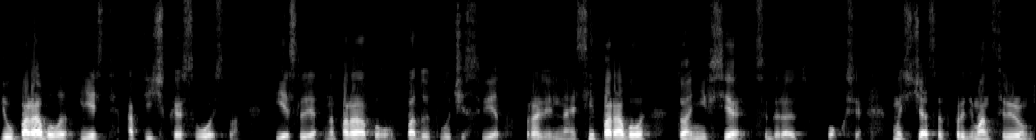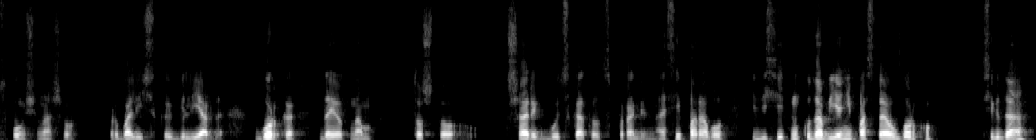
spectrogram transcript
И у параболы есть оптическое свойство. Если на параболу падают лучи света в параллельной оси параболы, то они все собираются фокусе. Мы сейчас это продемонстрируем с помощью нашего параболического бильярда. Горка дает нам то, что шарик будет скатываться параллельно оси параболы. И действительно, куда бы я ни поставил горку, всегда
